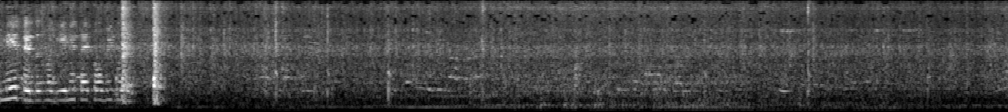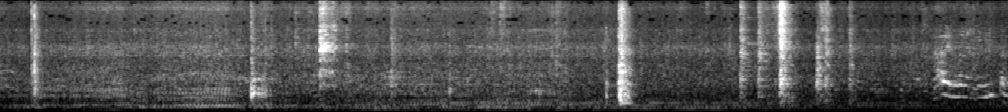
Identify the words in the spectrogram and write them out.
Initin, tapos mag-init tayo tubig ulit. Kain mo ng initan.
